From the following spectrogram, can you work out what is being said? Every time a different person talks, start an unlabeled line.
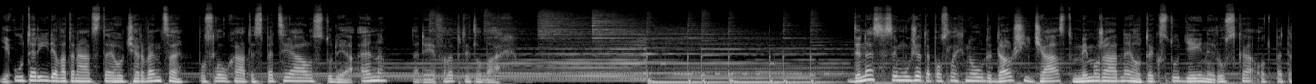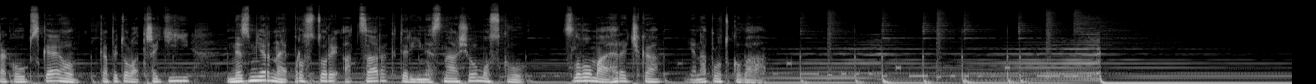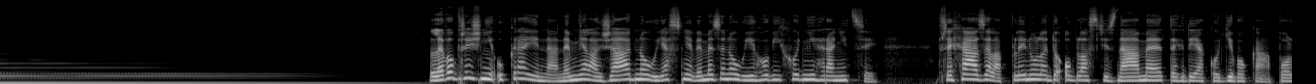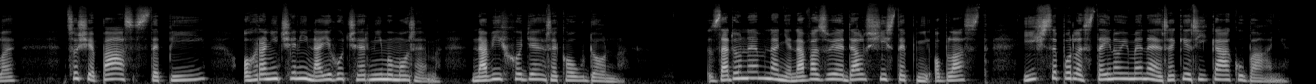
Je úterý 19. července, posloucháte speciál Studia N, tady je Filip Titlbach. Dnes si můžete poslechnout další část mimořádného textu Dějiny Ruska od Petra Koupského, kapitola třetí Nezměrné prostory a car, který nesnášel Moskvu. Slovo má herečka Jana Plotková.
Levobřežní Ukrajina neměla žádnou jasně vymezenou jihovýchodní hranici. Přecházela plynule do oblasti známé tehdy jako divoká pole, což je pás stepí, ohraničený na jihu Černým mořem, na východě řekou Don. Za Donem na ně navazuje další stepní oblast, již se podle stejnojmené řeky říká Kubáň.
